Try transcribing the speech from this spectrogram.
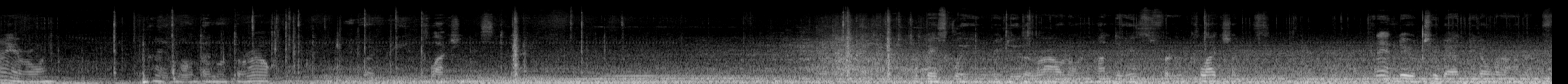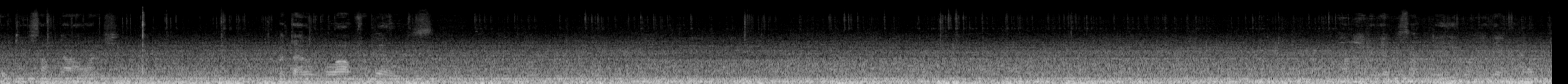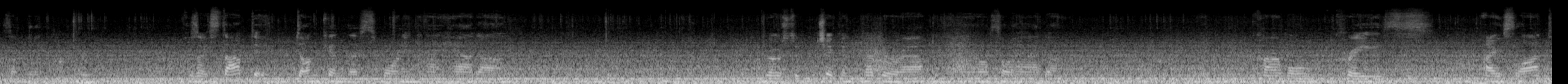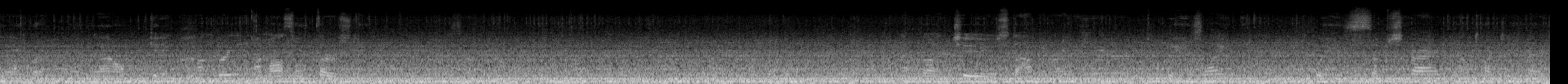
Hi everyone. I am all done with the route. With the collections today. I basically redo the route on Mondays for collections. I didn't do too bad, made over 150 some dollars. But that'll go out for bills. I'll need to get something to eat when I get home because I'm getting hungry. Because I stopped at Dunkin' this morning and I had a roasted chicken pepper wrap and I also had a caramel craze iced latte. But now I'm getting hungry and I'm also thirsty. I'm going to stop right here. Please like, please subscribe, and I'll talk to you guys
